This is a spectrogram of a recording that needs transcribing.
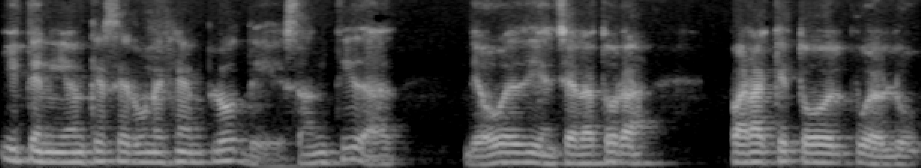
y tenían que ser un ejemplo de santidad, de obediencia a la Torah, para que todo el pueblo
